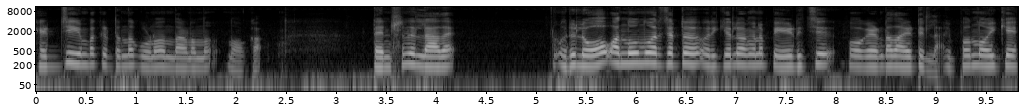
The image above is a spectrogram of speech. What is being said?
ഹെഡ് ചെയ്യുമ്പോൾ കിട്ടുന്ന ഗുണം എന്താണെന്ന് നോക്കാം. ടെൻഷൻ ഇല്ലാതെ ഒരു ലോ വന്നു എന്ന് വരച്ചിട്ട് ഒരിക്കലും അങ്ങനെ പേടിച്ച് പോകേണ്ടതായിട്ടില്ല. ഇപ്പം നോക്കിയേ.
